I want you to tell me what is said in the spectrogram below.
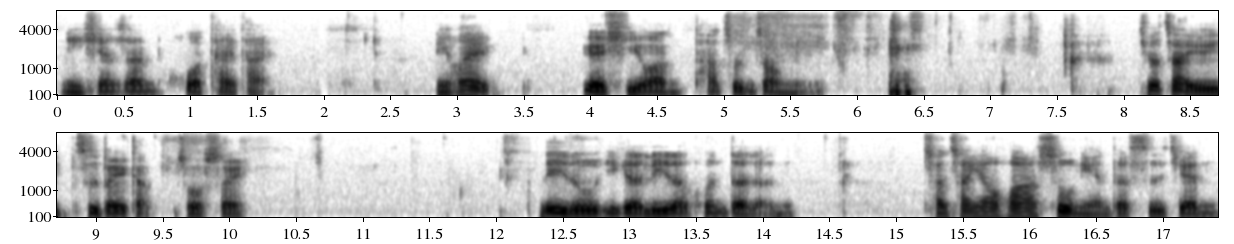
你先生或太太，你会越希望他尊重你，就在于自卑感作祟。例如，一个离了婚的人，常常要花数年的时间，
